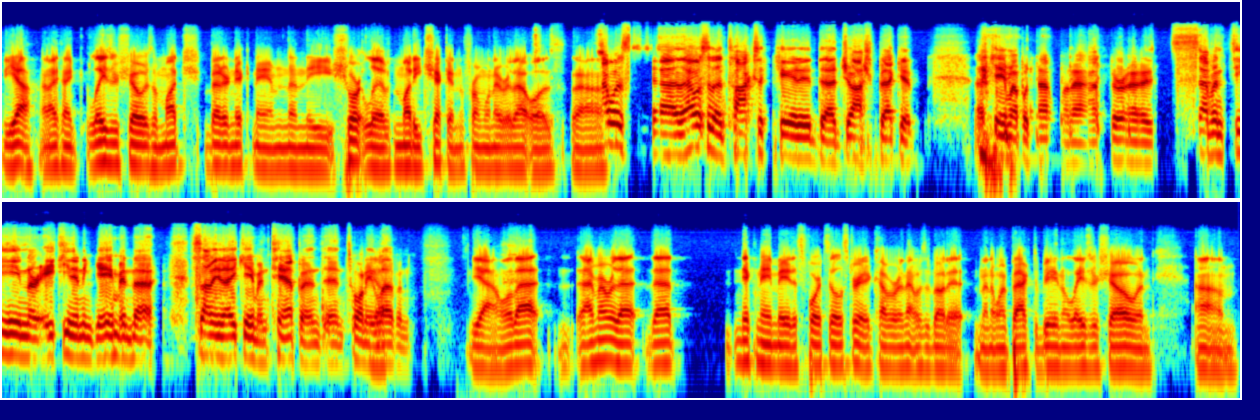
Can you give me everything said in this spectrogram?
Yeah, and I think Laser Show is a much better nickname than the short-lived Muddy Chicken from whenever that was. Uh, that was uh, that was an intoxicated uh, Josh Beckett uh, came up with that one after a 17 or 18 inning game in the Sunday night game in Tampa in, in 2011. Yeah. yeah, well, that I remember that that nickname made a Sports Illustrated cover, and that was about it. And then it went back to being the Laser Show, and um,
